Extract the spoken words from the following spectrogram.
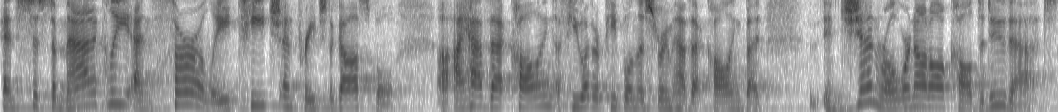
and systematically and thoroughly teach and preach the gospel. Uh, I have that calling. A few other people in this room have that calling, but in general, we're not all called to do that.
